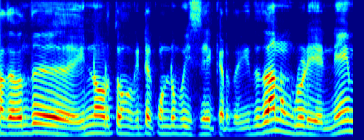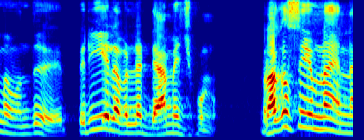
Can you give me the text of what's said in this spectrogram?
அதை வந்து இன்னொருத்தவங்க கிட்ட கொண்டு போய் சேர்க்கறது இதுதான் உங்களுடைய நேமை வந்து பெரிய லெவலில் டேமேஜ் பண்ணும். ரகசியம்னா என்ன?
